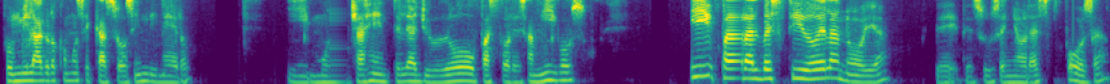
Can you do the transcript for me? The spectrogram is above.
fue un milagro como se casó sin dinero y mucha gente le ayudó, pastores amigos. Y para el vestido de la novia, de, de su señora esposa,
